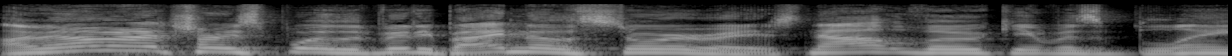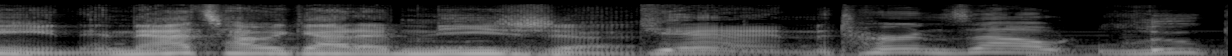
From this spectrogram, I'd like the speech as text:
I mean, I'm not trying to try to spoil the video, but I know the story already. It's not Luke, it was Blaine, and that's how he got amnesia. again. Turns out Luke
